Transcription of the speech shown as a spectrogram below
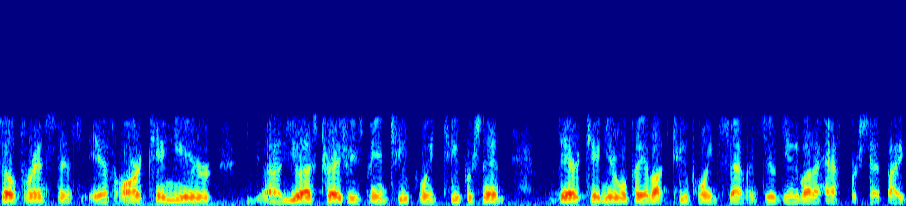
So, for instance, if our 10 year uh, U.S. Treasury is paying 2.2 percent, their 10 year will pay about 2.7. So you'll gain about a half percent by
